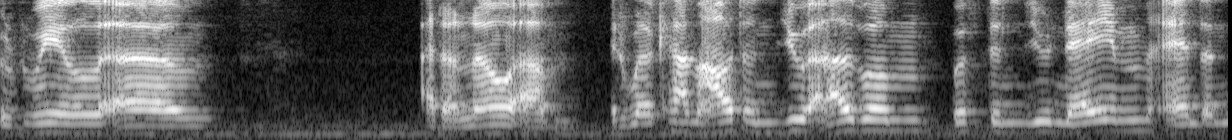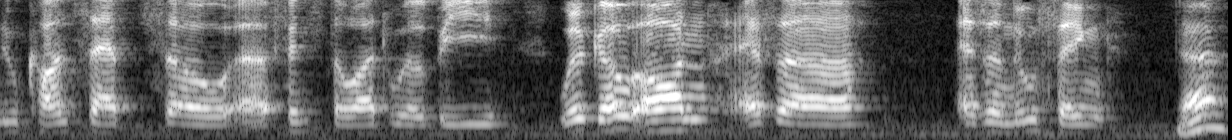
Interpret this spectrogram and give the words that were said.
it will um, I don't know um, it will come out a new album with the new name and a new concept. So uh, Finsterort will be will go on as a as a new thing. Yeah.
